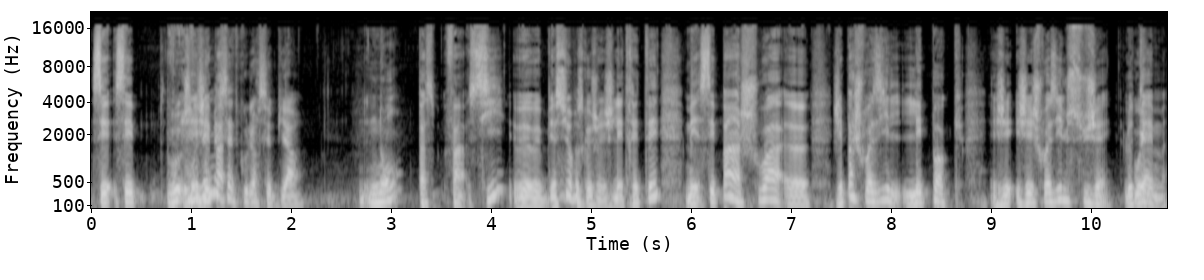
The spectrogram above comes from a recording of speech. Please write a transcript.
C'est, vous, vous aimez pas... cette couleur sépia non, enfin si, euh, bien sûr parce que je, l'ai traité, mais c'est pas un choix. Euh, j'ai pas choisi l'époque, j'ai choisi le sujet, le thème.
